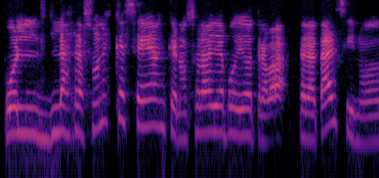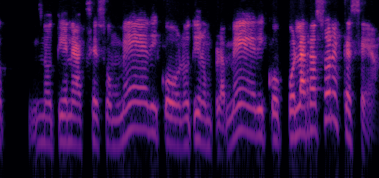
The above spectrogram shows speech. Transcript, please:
por las razones que sean, que no se la haya podido tratar si no, tiene acceso a un médico o no tiene un plan médico, por las razones que sean.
